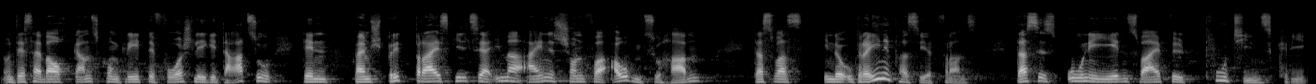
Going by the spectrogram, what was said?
und deshalb auch ganz konkrete Vorschläge dazu. Denn beim Spritpreis gilt es ja immer eines schon vor Augen zu haben, das was in der Ukraine passiert, Franz, das ist ohne jeden Zweifel Putins Krieg.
